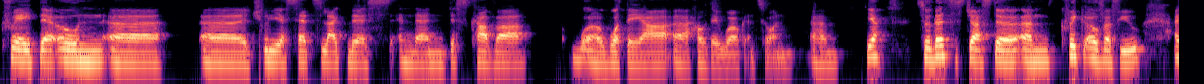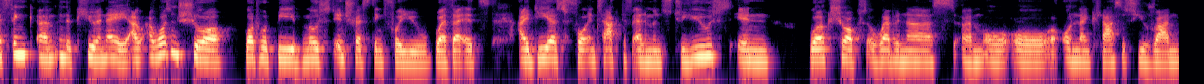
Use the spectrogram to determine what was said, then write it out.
create their own uh, uh, Julia sets like this and then discover uh, what they are, how they work and so on. Um, yeah, so this is just a um, quick overview. I think um, in the Q&A, I, I wasn't sure what would be most interesting for you, whether it's ideas for interactive elements to use in workshops or webinars um, or, or, online classes you run,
